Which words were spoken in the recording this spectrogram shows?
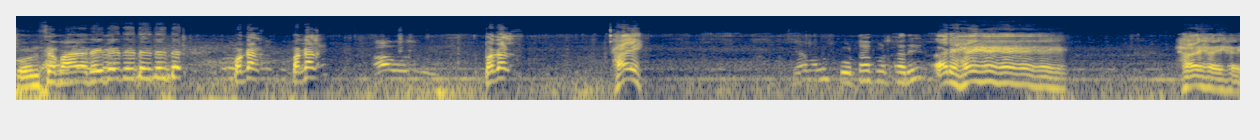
कौन सा बारह देख देख देख देख देख। पकड़ पकड़। पकड़। है। अरे है है है है है। है है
